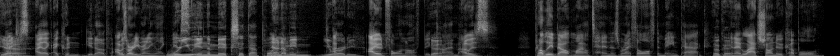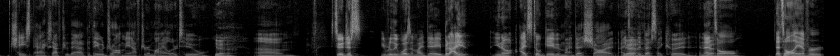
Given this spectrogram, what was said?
and I just I like I couldn't get up. I was already running like. Were you in the mix at that point? no, no, I no. mean, you were already. I had fallen off big Yeah. time. I was probably about mile 10 is when I fell off the main pack. Okay. And I latched onto a couple chase packs after that, but they would drop me after a mile or two. yeah. Um, so it just it really wasn't my day, but I, you know, I still gave it my best shot. I Yeah. did the best I could, and that's Yeah. all. That's all I ever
